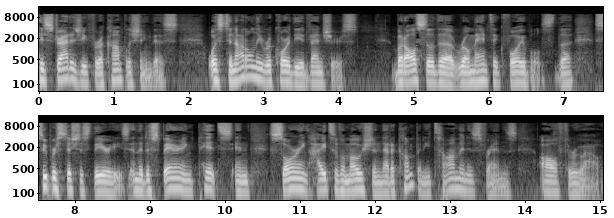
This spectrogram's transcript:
His strategy for accomplishing this was to not only record the adventures, but also the romantic foibles, the superstitious theories, and the despairing pits and soaring heights of emotion that accompany Tom and his friends all throughout.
